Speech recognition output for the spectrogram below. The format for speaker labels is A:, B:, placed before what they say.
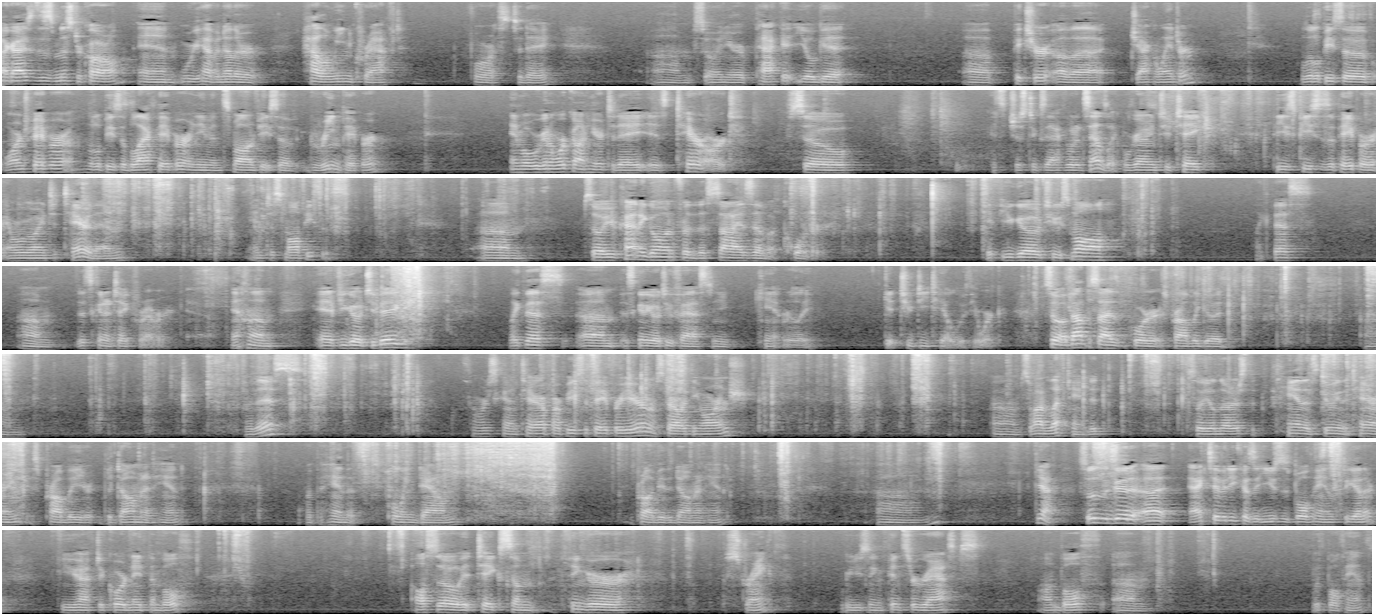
A: Hi guys, this is Mr. Karl, and we have another Halloween craft for us today. Um, so in your packet you'll get a picture of a jack-o'-lantern, a little piece of orange paper, a little piece of black paper, and even smaller piece of green paper. And what we're going to work on here today is tear art. So it's just exactly what it sounds like. We're going to take these pieces of paper and we're going to tear them into small pieces. Um, so you're kind of going for the size of a quarter. If you go too small, like this, um, it's going to take forever. Um, and if you go too big, like this, um, it's going to go too fast and you can't really get too detailed with your work. So about the size of a quarter is probably good um, for this. So we're just going to tear up our piece of paper here. I'm going to start with the orange. Um, so I'm left-handed, so you'll notice the hand that's doing the tearing is probably your, the dominant hand, or the hand that's pulling down probably be the dominant hand. Um, yeah, so this is a good uh, activity because it uses both hands together. You have to coordinate them both. Also, it takes some finger strength. We're using pincer grasps on both um, with both hands.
